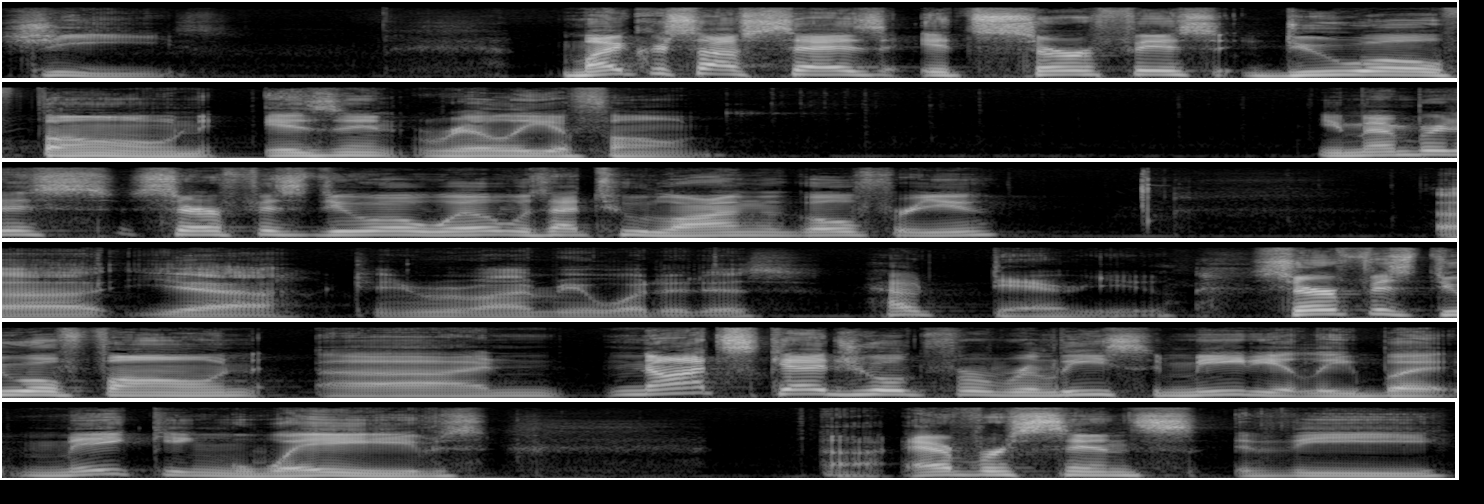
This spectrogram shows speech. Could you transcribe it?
Jeez. Microsoft says its Surface Duo phone isn't really a phone. You remember this Surface Duo, Will? Was that too long ago for you? Uh, yeah. Can you remind me what it is? How dare you? Surface Duo phone, uh, not scheduled for release immediately, but making waves uh, ever since the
